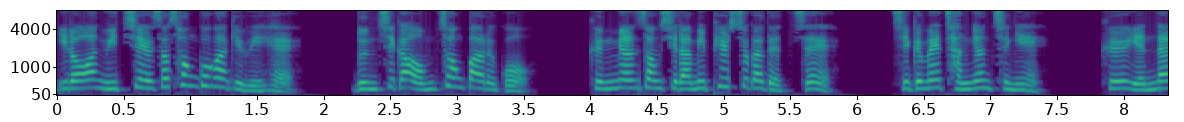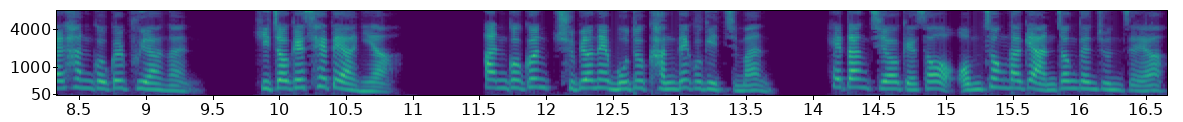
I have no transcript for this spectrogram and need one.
이러한 위치에서 성공하기 위해 눈치가 엄청 빠르고 근면 성실함이 필수가 됐지. 지금의 장년층이 그 옛날 한국을 부양한 기적의 세대 아니야. 한국은 주변에 모두 강대국이 있지만 해당 지역에서 엄청나게 안정된 존재야.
